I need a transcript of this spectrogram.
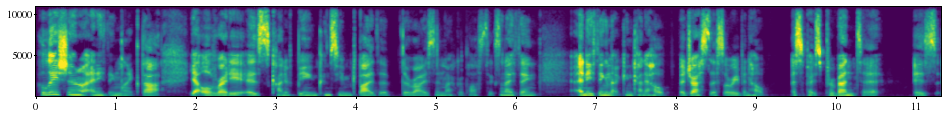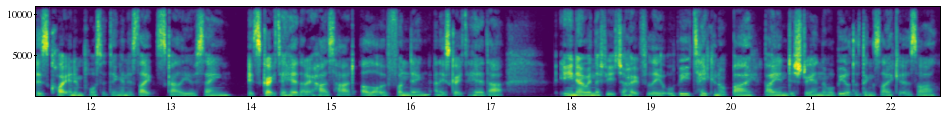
pollution or anything like that. Yet already it is kind of being consumed by the, the rise in microplastics. And I think anything that can kind of help address this or even help, I suppose, prevent it is, is quite an important thing. And it's like Skylar was saying, it's great to hear that it has had a lot of funding and it's great to hear that you know, in the future, hopefully it will be taken up by, by industry and there will be other things like it as well.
